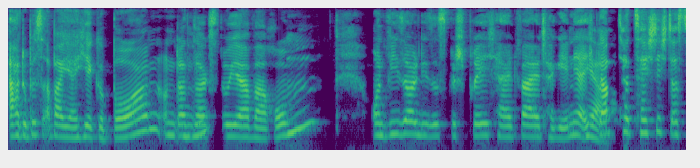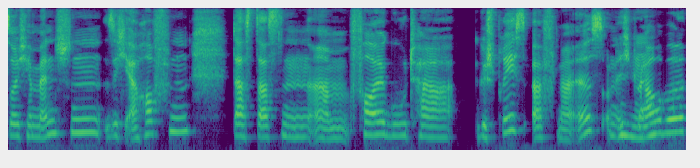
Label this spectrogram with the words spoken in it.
ah, du bist aber ja hier geboren. Und dann Mhm. sagst du ja, warum? Und wie soll dieses Gespräch halt weitergehen? Ja, ich Ja. glaube tatsächlich, dass solche Menschen sich erhoffen, dass das ein ähm, voll guter Gesprächsöffner ist. Und ich Mhm. glaube,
